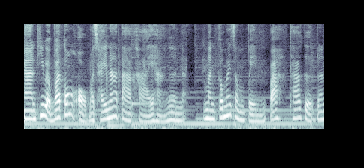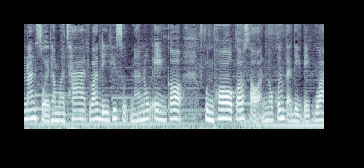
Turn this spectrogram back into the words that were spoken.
งานที่แบบว่าต้องออกมาใช้หน้าตาขายหาเงินอะมันก็ไม่จำเป็นปะถ้าเกิดนั่นสวยธรรมชาติว่าดีที่สุดนะ นกเองก็คุณพ่อก็สอนนกตั้งแต่เด็ก ๆ ว่า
